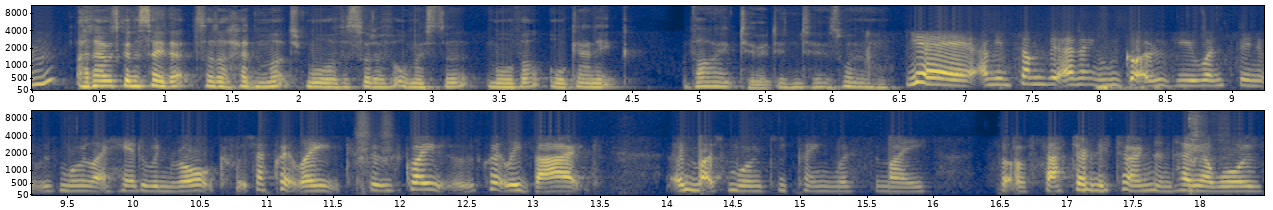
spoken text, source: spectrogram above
mm? and I was going to say that sort of had much more of a sort of almost a, more of an organic vibe to it, didn't it, as well? Yeah, I mean, some I think we got a review once saying it was more like heroin rock, which I quite liked. So it was quite it was quite laid back and much more in keeping with my sort of Saturn return and how I was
